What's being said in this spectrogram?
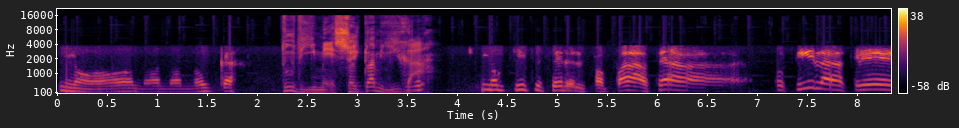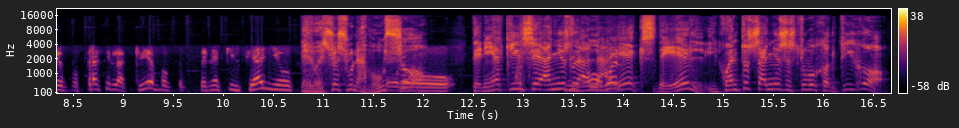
No, no, no, nunca. Tú dime, soy tu amiga. No quise ser el papá, o sea, pues sí la crié, pues casi la crié porque tenía 15 años. Pero eso es un abuso. Pero- Tenía 15 años la, No, la bueno. ex de él. ¿Y cuántos años estuvo contigo?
